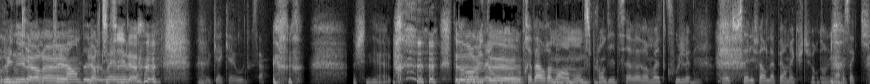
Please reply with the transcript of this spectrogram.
ruiné leur, euh, de... leur le cacao, tout ça. Génial. ça donne envie de... on, nous prépare vraiment un monde splendide, ça va vraiment être cool. On va tous aller faire de la permaculture dans le Larzac.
